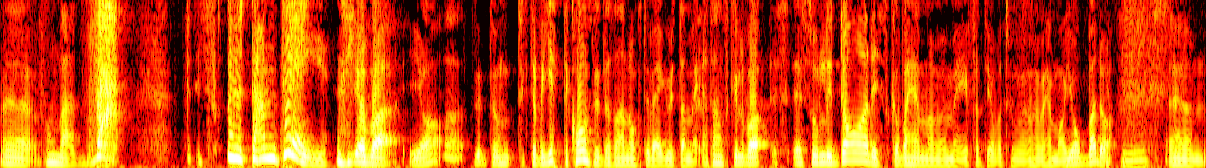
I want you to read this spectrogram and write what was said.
Eh, för hon bara, va? Utan dig? Jag bara, ja. Hon tyckte det var jättekonstigt att han åkte iväg utan mig. Att han skulle vara s- solidarisk och vara hemma med mig för att jag var tvungen att vara hemma och jobba då. Um,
